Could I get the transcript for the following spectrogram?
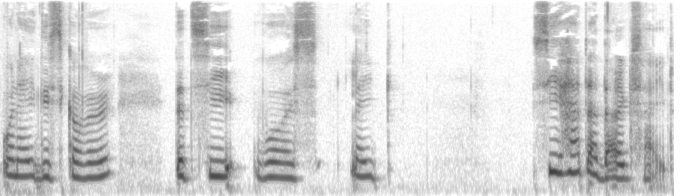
when I discovered that she was like she had a dark side.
